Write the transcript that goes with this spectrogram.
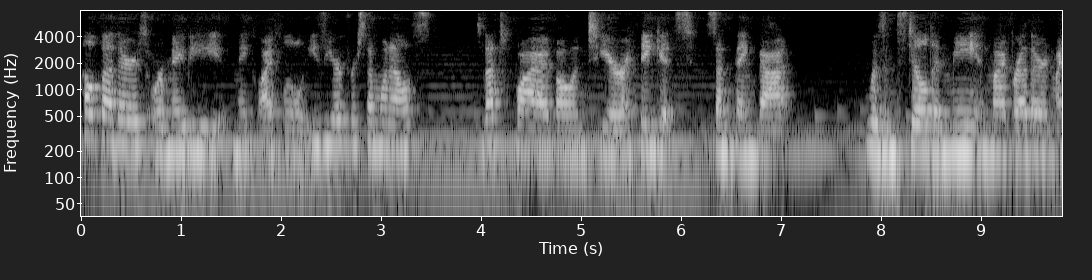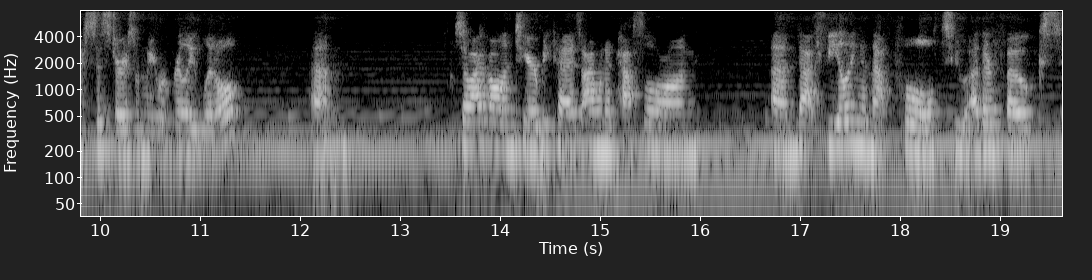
help others or maybe make life a little easier for someone else. So that's why I volunteer. I think it's something that was instilled in me and my brother and my sisters when we were really little. Um, so I volunteer because I want to pass along um, that feeling and that pull to other folks,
